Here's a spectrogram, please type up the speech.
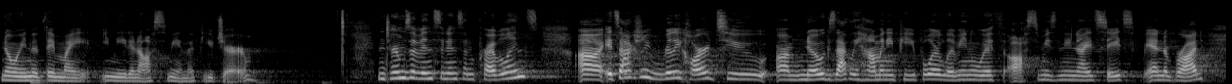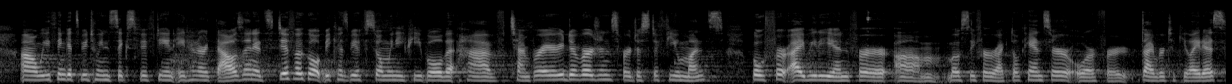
knowing that they might need an ostomy in the future. In terms of incidence and prevalence, uh, it's actually really hard to um, know exactly how many people are living with ostomies in the United States and abroad. Uh, we think it's between 650 and 800,000. It's difficult because we have so many people that have temporary diversions for just a few months, both for IBD and for um, mostly for rectal cancer or for diverticulitis.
